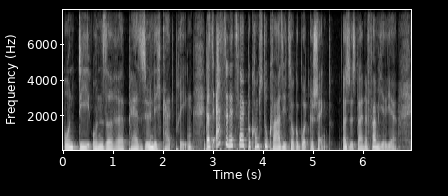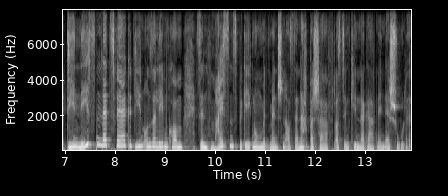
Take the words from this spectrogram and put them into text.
und die unsere Persönlichkeit prägen. Das erste Netzwerk bekommst du quasi zur Geburt geschenkt. Es ist deine Familie. Die nächsten Netzwerke, die in unser Leben kommen, sind meistens Begegnungen mit Menschen aus der Nachbarschaft, aus dem Kindergarten, in der Schule.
